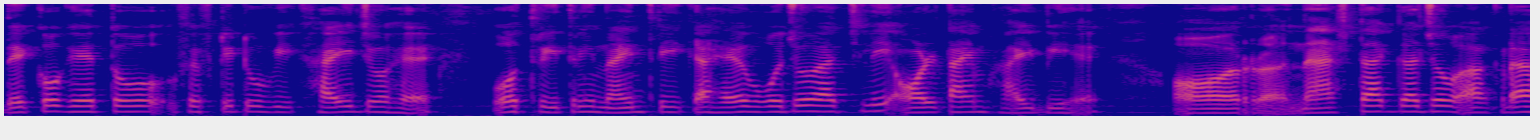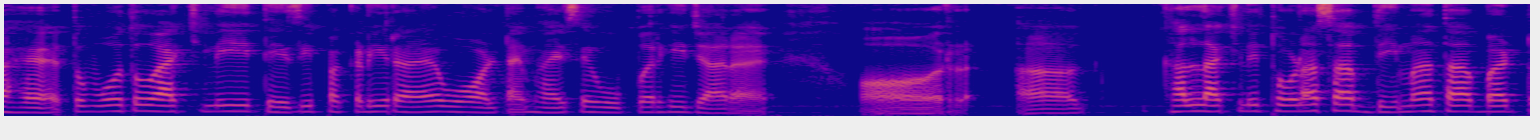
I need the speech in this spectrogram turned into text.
देखोगे तो फिफ्टी टू वीक हाई जो है वो थ्री थ्री नाइन थ्री का है। वो जो एक्चुअली ऑल टाइम हाई भी है। और नैशटैग का जो आंकड़ा है तो वो तो एक्चुअली तेज़ी पकड़ ही रहा है वो ऑल टाइम हाई से ऊपर ही जा रहा है। और आ, कल एक्चुअली थोड़ा सा धीमा था बट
